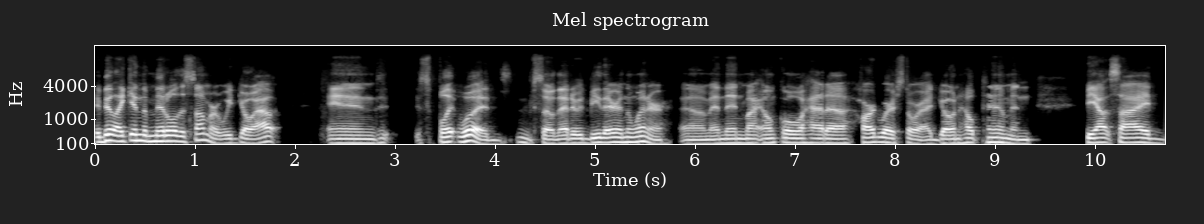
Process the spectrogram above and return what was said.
it'd be like in the middle of the summer, we'd go out and split wood so that it would be there in the winter. Um, and then my uncle had a hardware store. I'd go and help him and be outside,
